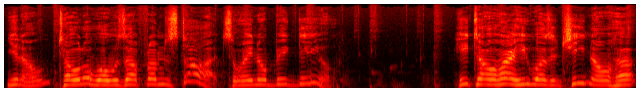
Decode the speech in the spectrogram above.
You know, told her what was up from the start, so ain't no big deal. He told her he wasn't cheating on her,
